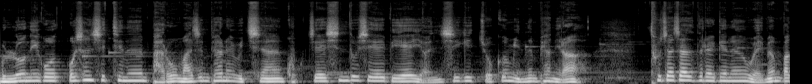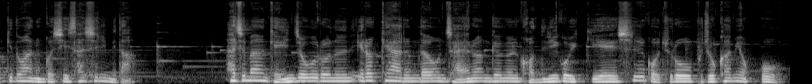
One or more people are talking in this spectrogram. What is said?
물론 이곳 오션시티는 바로 맞은편에 위치한 국제 신도시에 비해 연식이 조금 있는 편이라 투자자들에게는 외면받기도 하는 것이 사실입니다. 하지만 개인적으로는 이렇게 아름다운 자연환경을 거느리고 있기에 실거주로 부족함이 없고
